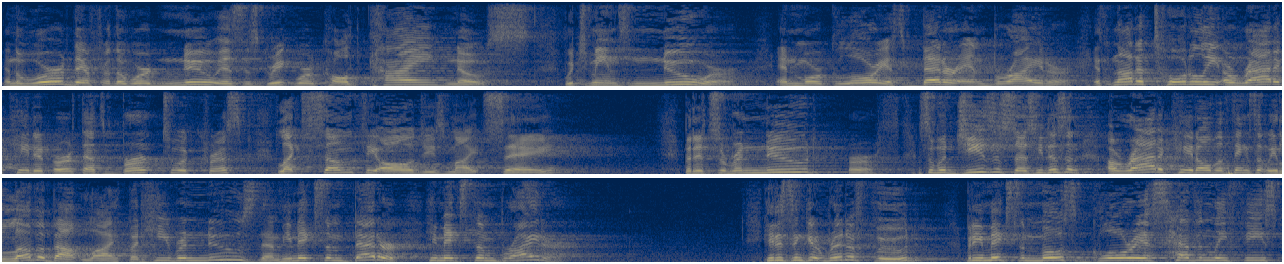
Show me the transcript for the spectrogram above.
And the word there for the word new is this Greek word called kainos, which means newer and more glorious, better and brighter. It's not a totally eradicated earth that's burnt to a crisp, like some theologies might say, but it's a renewed earth. So, what Jesus does, he doesn't eradicate all the things that we love about life, but he renews them. He makes them better, he makes them brighter. He doesn't get rid of food, but he makes the most glorious heavenly feast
